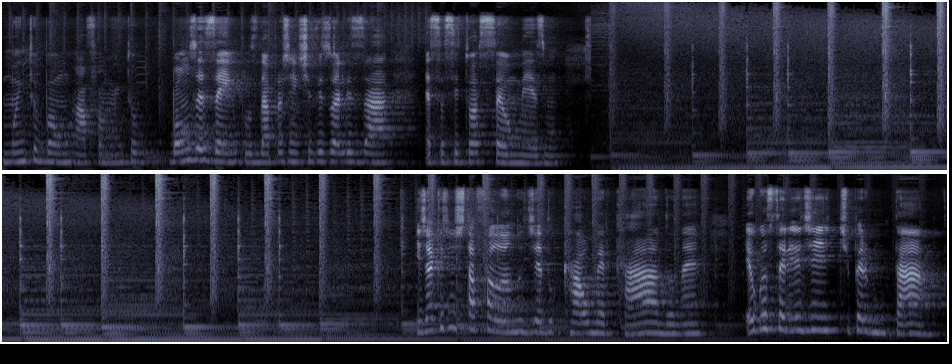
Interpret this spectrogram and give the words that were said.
Muito bom, Rafa, muito bons exemplos, dá para a gente visualizar essa situação mesmo. E já que a gente está falando de educar o mercado, né? Eu gostaria de te perguntar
